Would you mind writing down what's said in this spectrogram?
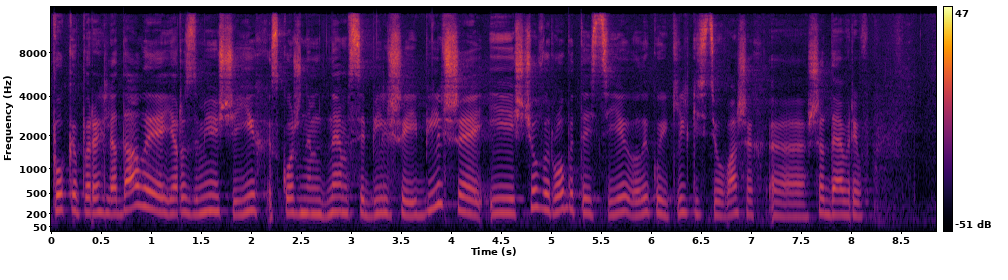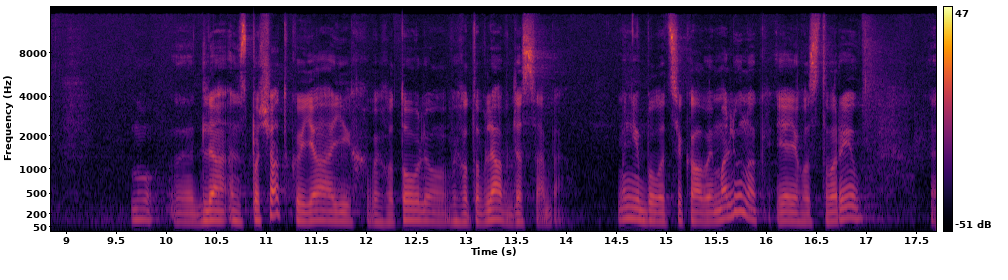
Поки переглядали, я розумію, що їх з кожним днем все більше і більше. І що ви робите з цією великою кількістю ваших е, шедеврів? Ну, е, для, спочатку я їх виготовлю, виготовляв для себе. Мені було цікавий малюнок, я його створив. Е,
